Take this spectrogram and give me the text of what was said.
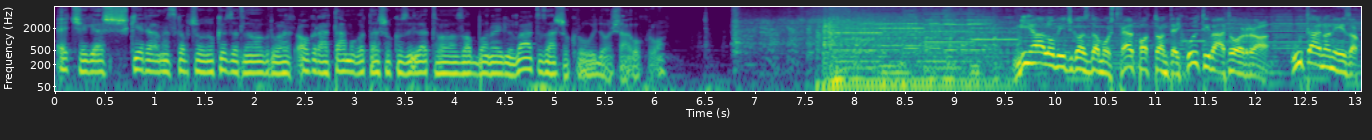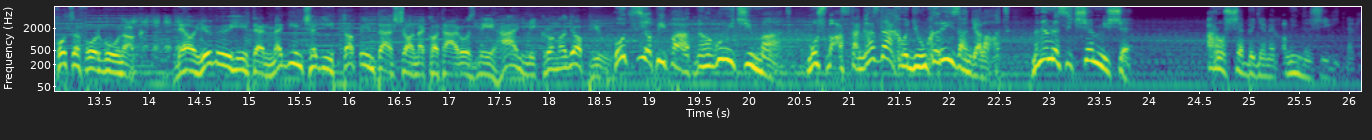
egységes kérelmez kapcsolódó közvetlen agrár, agrár támogatásokhoz, illetve az abban rejlő változásokról, újdonságokról. Mihálovics gazda most felpattant egy kultivátorra, utána néz a kocaforgónak, de a jövő héten megint segít tapintással meghatározni, hány mikron a gyapjú. Hoci a pipát, meg a gumicsimmát! Most már aztán gazdálkodjunk a rézangyalát, mert nem lesz itt semmi se. Arról sebbegye meg a mindenségit neki.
